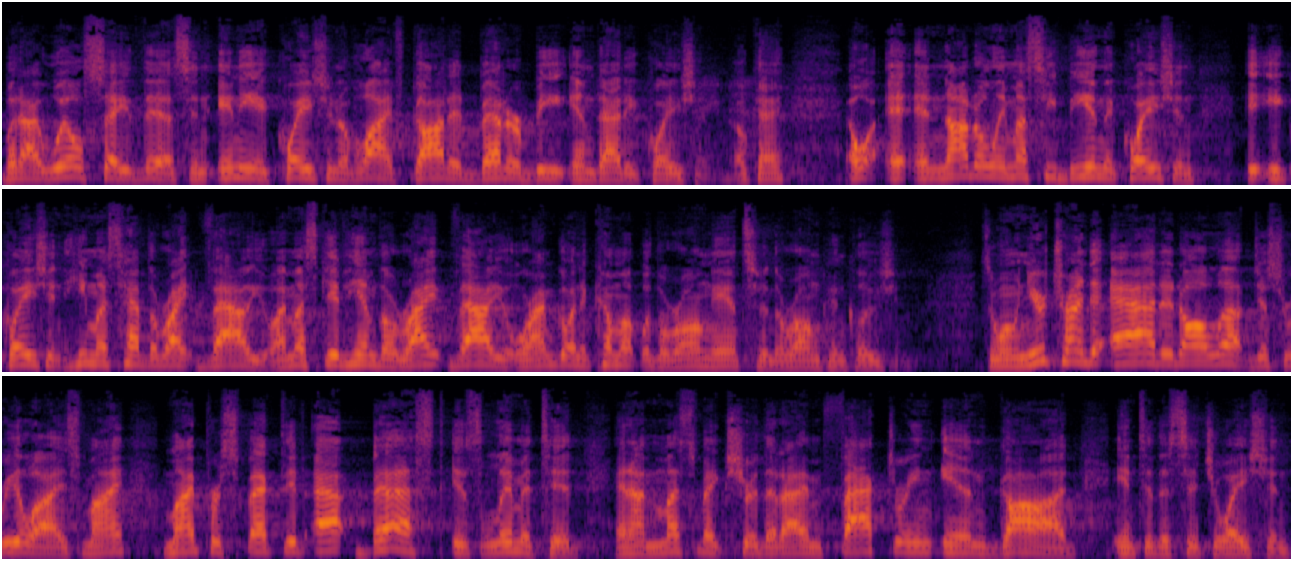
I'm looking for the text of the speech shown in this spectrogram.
but I will say this in any equation of life, God had better be in that equation, okay? Oh, and not only must he be in the equation, equation, he must have the right value. I must give him the right value, or I'm going to come up with the wrong answer and the wrong conclusion. So when you're trying to add it all up, just realize my, my perspective at best is limited, and I must make sure that I'm factoring in God into the situation.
